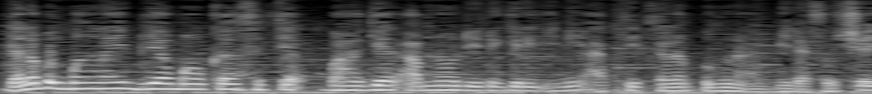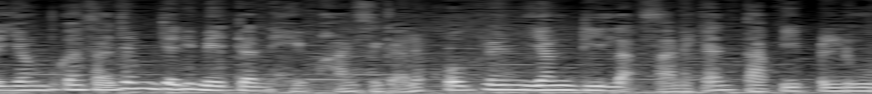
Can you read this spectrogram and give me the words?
Dalam perkembangan lain, beliau mahukan setiap bahagian UMNO di negeri ini aktif dalam penggunaan media sosial yang bukan sahaja menjadi medan hebhan segala program yang dilaksanakan tapi perlu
